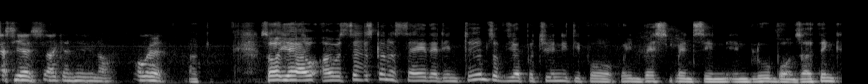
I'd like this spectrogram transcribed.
Yes, yes, I can hear you now. Go ahead. Okay. So yeah, I, I was just going to say that in terms of the opportunity for, for investments in, in blue bonds, I think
